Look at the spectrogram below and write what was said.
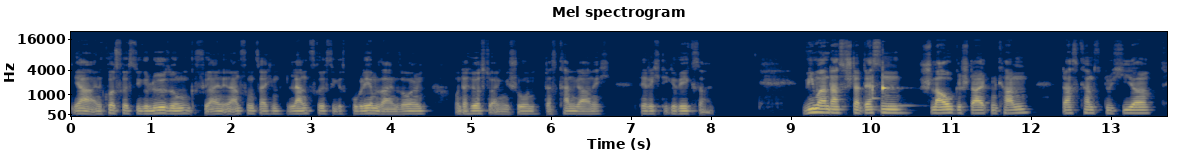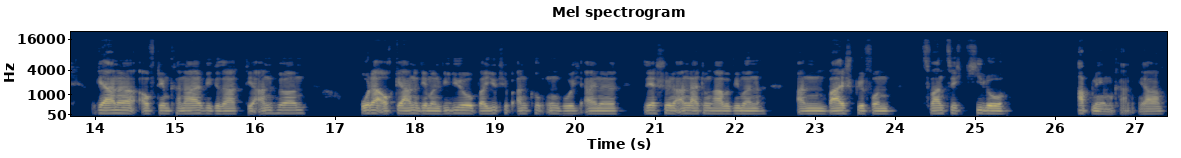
ja, eine kurzfristige Lösung für ein in Anführungszeichen langfristiges Problem sein sollen. Und da hörst du eigentlich schon, das kann gar nicht der richtige Weg sein. Wie man das stattdessen schlau gestalten kann, das kannst du hier gerne auf dem Kanal, wie gesagt, dir anhören oder auch gerne dir mein Video bei YouTube angucken, wo ich eine sehr schöne Anleitung habe, wie man am Beispiel von 20 Kilo abnehmen kann, ja?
